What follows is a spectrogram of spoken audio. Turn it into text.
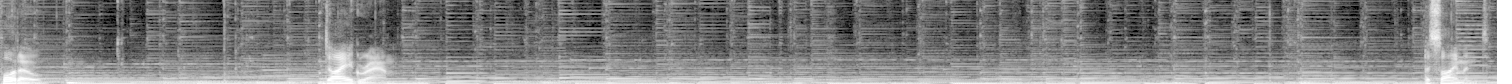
Photo. Diagram. Assignment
